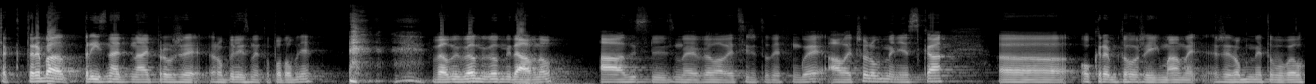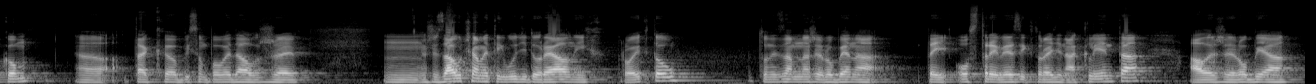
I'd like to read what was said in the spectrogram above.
Tak treba priznať najprv, že robili sme to podobne. Veľmi, veľmi, veľmi dávno a zistili sme veľa vecí, že to nefunguje. Ale čo robíme dneska, uh, okrem toho, že ich máme, že robíme to vo veľkom, uh, tak by som povedal, že, um, že zaučame tých ľudí do reálnych projektov. To neznamená, že robia na tej ostrej verzii, ktorá ide na klienta, ale že robia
